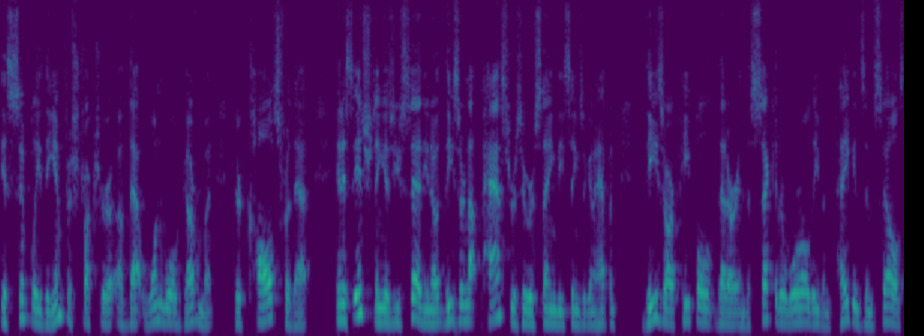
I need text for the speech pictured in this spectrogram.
is simply the infrastructure of that one world government. There calls for that. And it's interesting, as you said, you know, these are not pastors who are saying these things are going to happen. These are people that are in the secular world, even pagans themselves,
